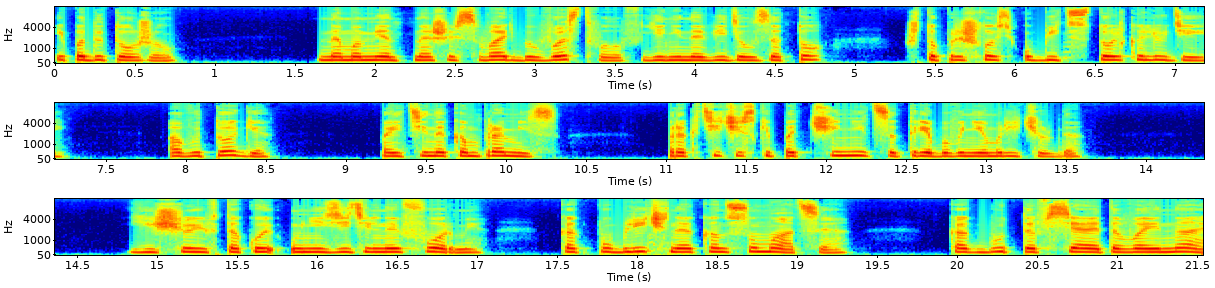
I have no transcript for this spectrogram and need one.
и подытожил. На момент нашей свадьбы Вестволов я ненавидел за то, что пришлось убить столько людей, а в итоге пойти на компромисс, практически подчиниться требованиям Ричарда. Еще и в такой унизительной форме, как публичная консумация, как будто вся эта война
